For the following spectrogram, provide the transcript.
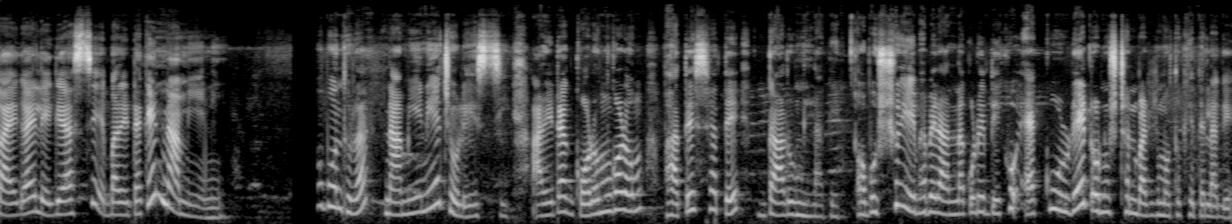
গায়ে গায়ে লেগে আসছে, এবার এটাকে নামিয়ে নিই। বন্ধুরা, নামিয়ে নিয়ে চলে এসেছি। আর এটা গরম গরম ভাতের সাথে দারুণ লাগে। অবশ্যই এভাবে রান্না করে দেখো অ্যাকুরেট অনুষ্ঠান বাড়ির মতো খেতে লাগে।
